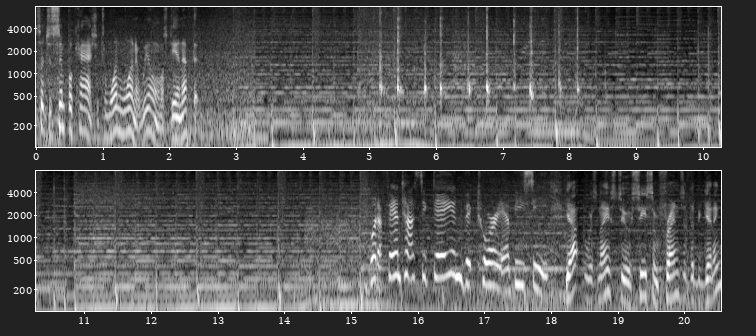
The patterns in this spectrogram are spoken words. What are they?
Such a simple cache. It's a 1-1, and we almost DNF'd it. What a fantastic day in Victoria, BC. Yeah, it was nice to see some friends at the beginning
